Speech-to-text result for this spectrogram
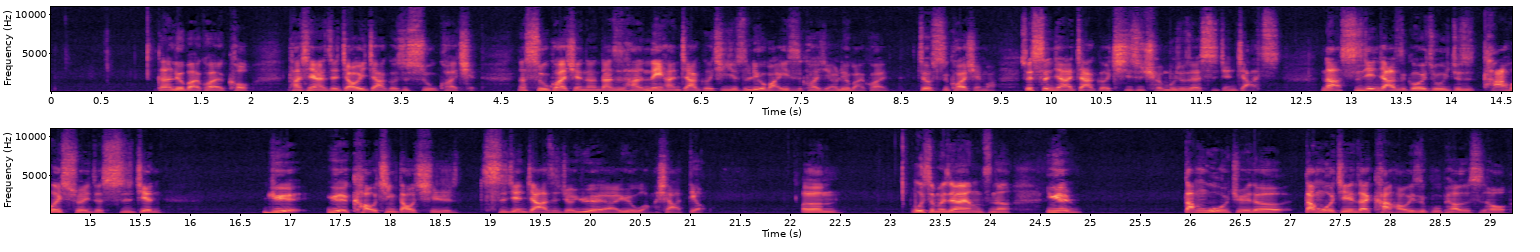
刚才六百块的扣，它现在这交易价格是十五块钱，那十五块钱呢，但是它的内涵价格其实就是六百一十块钱要六百块。只有十块钱嘛，所以剩下的价格其实全部就是在时间价值。那时间价值，各位注意，就是它会随着时间越越靠近到期日，时间价值就越来越往下掉。嗯，为什么这样子呢？因为当我觉得，当我今天在看好一只股票的时候，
